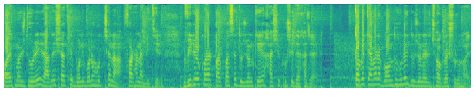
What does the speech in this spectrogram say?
কয়েক মাস ধরেই রাদের সাথে বনিবনা হচ্ছে না ফারহানা বিথির। ভিডিও করার পারপাসে দুজনকে হাসি খুশি দেখা যায়। তবে ক্যামেরা বন্ধ হলেই দুজনের ঝগড়া শুরু হয়।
